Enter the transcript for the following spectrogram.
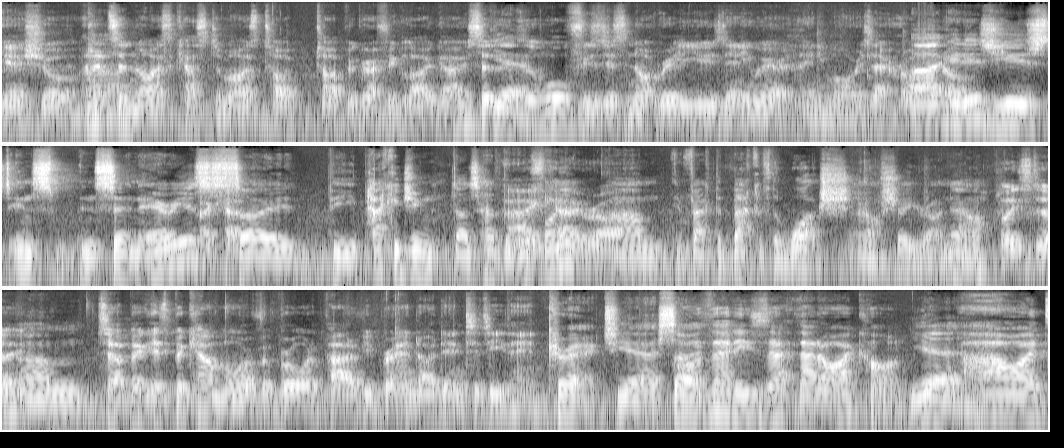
Yeah, sure. And it's a nice customised type typographic logo. So Uh, Yeah. the wolf is just not really used anywhere anymore. Is that right? Uh, it is used in in certain areas. Okay. So the packaging does have the wolf on Okay, it. right. Um, in fact, the back of the watch, and I'll show you right now. Please do. Um, so it's become more of a broader part of your brand identity then. Correct. Yeah. So oh, that is that that icon. Yeah. Oh, I'd,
